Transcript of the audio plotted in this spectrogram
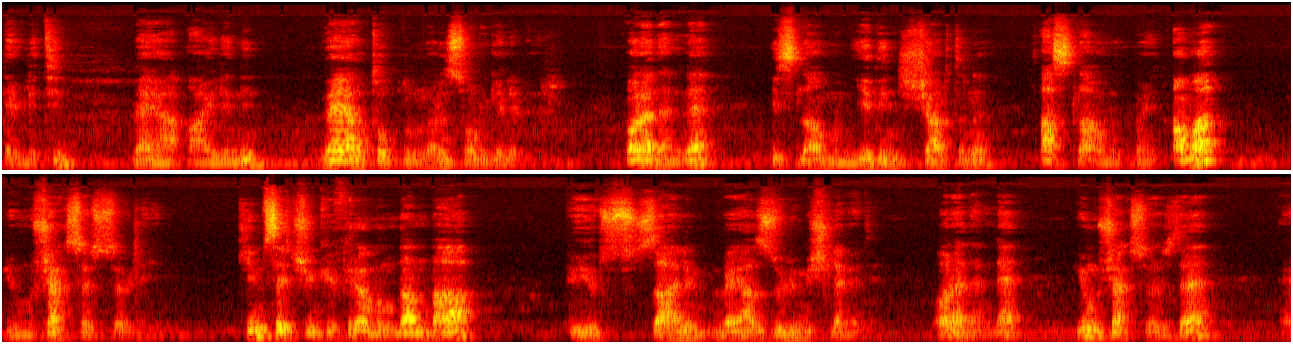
devletin veya ailenin veya toplumların sonu gelebilir. O nedenle İslam'ın yedinci şartını asla unutmayın. Ama yumuşak söz söyleyin. Kimse çünkü Firavundan daha büyük zalim veya zulüm işlemedi. O nedenle yumuşak sözle e,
